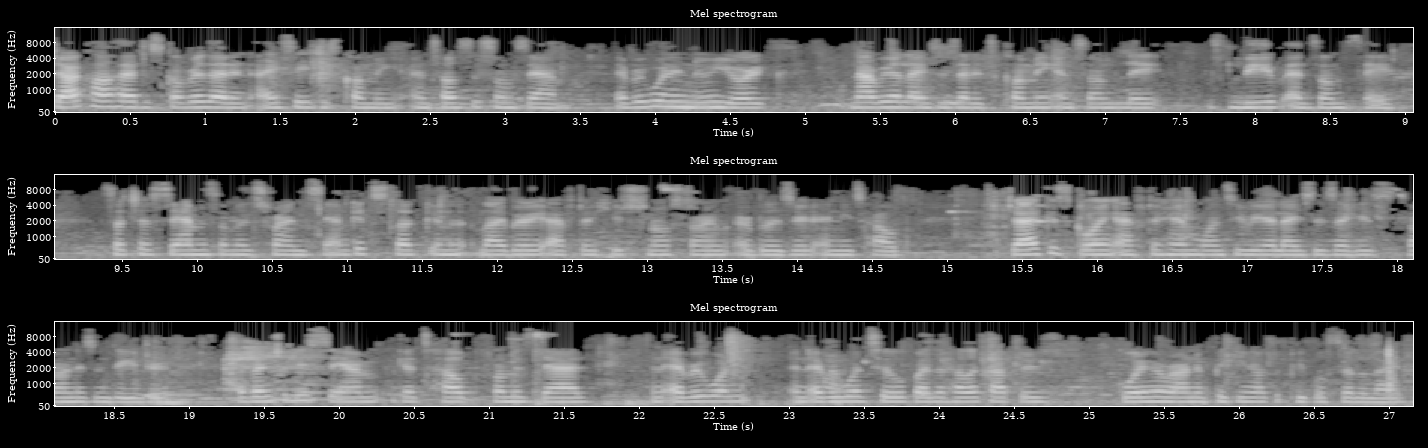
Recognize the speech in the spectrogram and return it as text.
Jack Hall had discovered that an ice age is coming and tells his son Sam. Everyone in New York now realizes that it's coming and some leave and some stay, such as Sam and some of his friends. Sam gets stuck in the library after a huge snowstorm or blizzard and needs help. Jack is going after him once he realizes that his son is in danger. Eventually, Sam gets help from his dad, and everyone and everyone too by the helicopters going around and picking up the people still alive.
